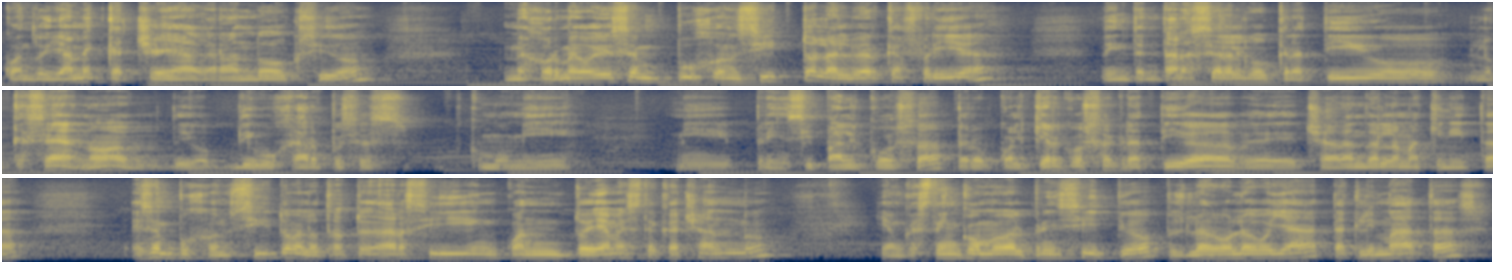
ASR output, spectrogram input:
cuando ya me caché agarrando óxido, mejor me doy ese empujoncito a la alberca fría de intentar hacer algo creativo, lo que sea, ¿no? Dibujar pues es como mi, principal cosa, pero cualquier cosa creativa, de echar a andar la maquinita, ese empujoncito me lo trato de dar así en cuanto ya me esté cachando. Y aunque esté incómodo al principio, pues luego, luego ya te aclimatas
